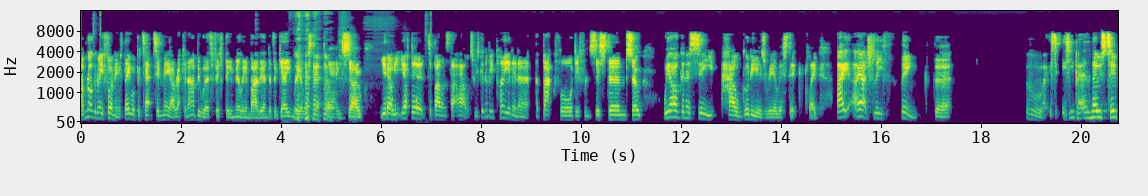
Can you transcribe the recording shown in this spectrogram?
I'm not going to be funny. If they were protecting me, I reckon I'd be worth 15 million by the end of the game, realistically. so, you know, you have to, to balance that out. So he's going to be playing in a, a back four, different system. So we are going to see how good he is realistically. I, I actually think that, oh, is, is he better than those two?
